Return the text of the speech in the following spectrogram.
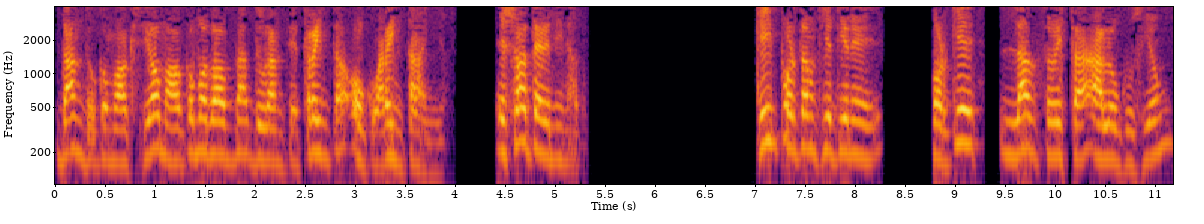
dando como axioma o como dogma durante 30 o 40 años. Eso ha terminado. ¿Qué importancia tiene? ¿Por qué lanzo esta alocución?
